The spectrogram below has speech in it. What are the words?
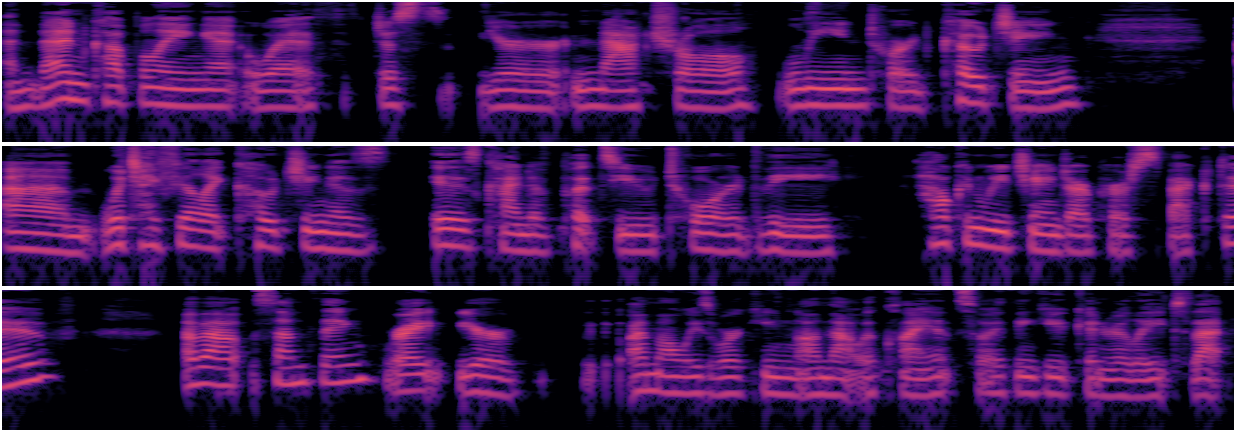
And then coupling it with just your natural lean toward coaching, um, which I feel like coaching is is kind of puts you toward the how can we change our perspective about something, right? You're I'm always working on that with clients. So I think you can relate to that.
